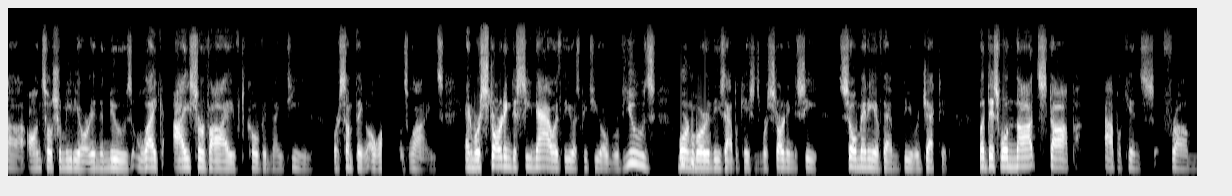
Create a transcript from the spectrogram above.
uh, on social media or in the news, like I survived COVID 19 or something along those lines. And we're starting to see now, as the USPTO reviews more and more of these applications, we're starting to see so many of them be rejected. But this will not stop applicants from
